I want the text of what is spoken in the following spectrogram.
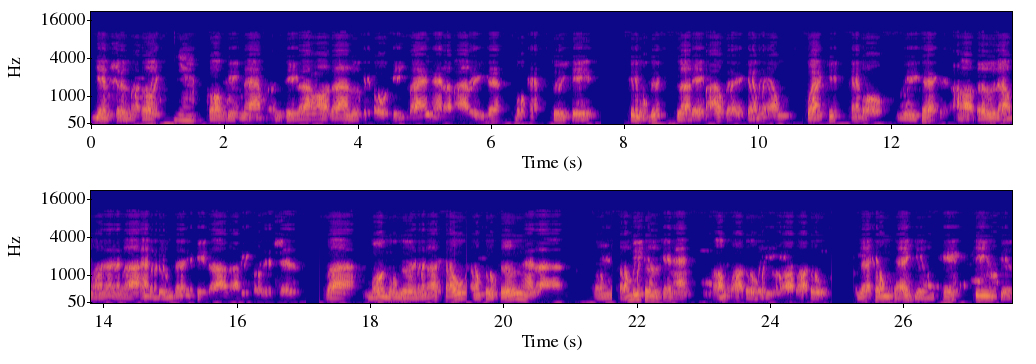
dân sự mà thôi. Yeah. Dạ. Còn Việt Nam thì là họ ra luật cái tội phỉ bán hay là mạ rị đó một cách tùy tiện. Cái mục đích là để bảo vệ cho mấy ông quan chức cán bộ vì thế họ tự động họ nói rằng là hãy mà đụng tới cái chuyện đó là bị tội lịch sự và mỗi một người mà nói xấu ông thủ tướng hay là ông tổng bí thư chẳng hạn họ bỏ tù bởi vì họ bỏ tù là không thể dùng cái tiêu chuẩn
